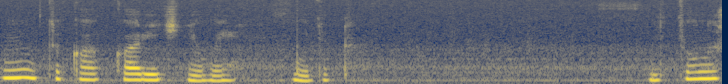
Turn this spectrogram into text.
Ну, такая коричневый будет детеныш.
